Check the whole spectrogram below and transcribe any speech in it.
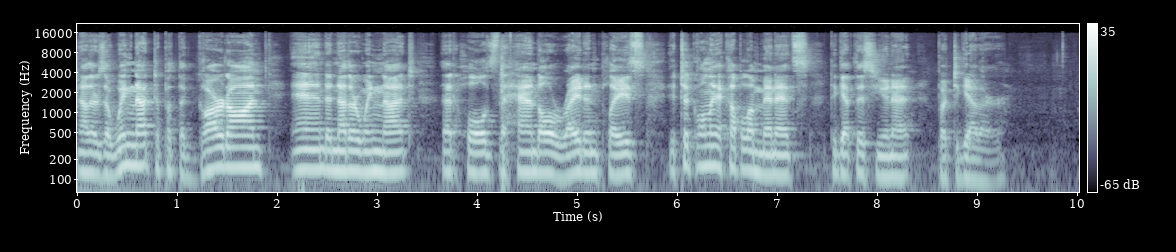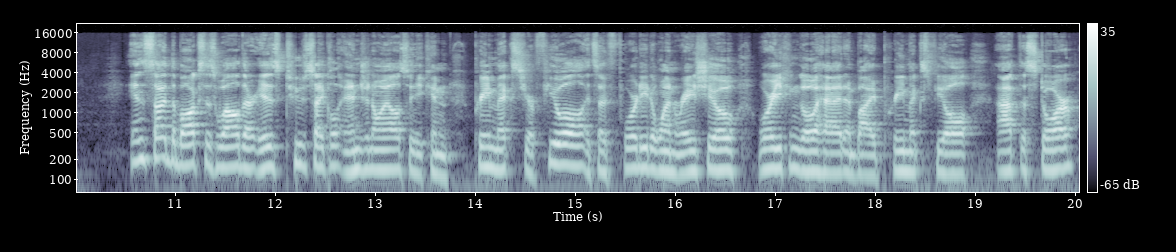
Now there's a wing nut to put the guard on and another wing nut that holds the handle right in place. It took only a couple of minutes to get this unit put together. Inside the box as well, there is two cycle engine oil, so you can pre-mix your fuel. It's a 40 to 1 ratio, or you can go ahead and buy pre-mixed fuel at the store.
